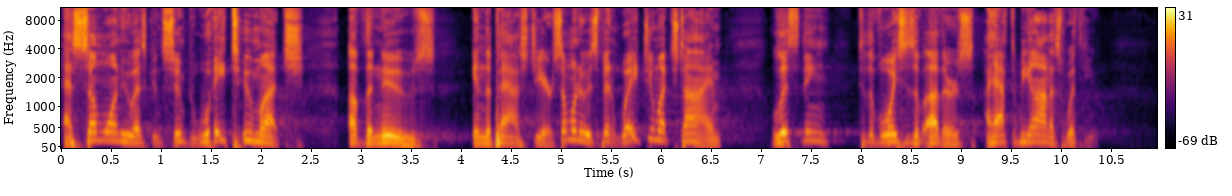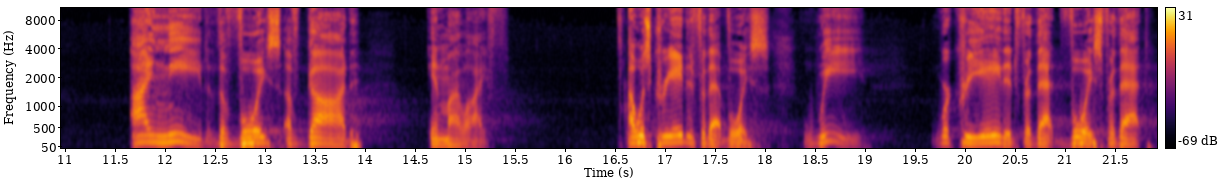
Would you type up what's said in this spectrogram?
as someone who has consumed way too much of the news in the past year, someone who has spent way too much time listening to the voices of others, I have to be honest with you. I need the voice of God in my life. I was created for that voice. We were created for that voice, for that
